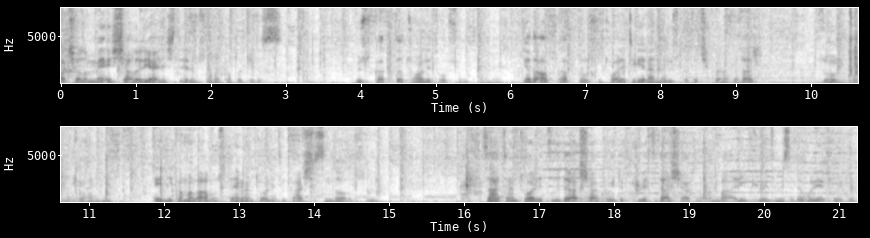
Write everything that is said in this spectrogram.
açalım ve eşyaları yerleştirelim sonra kapatırız. Üst katta tuvalet olsun bir tane. Ya da alt katta olsun. Tuvaleti gelenler üst kata çıkana kadar zor olur yani. El yıkama lavabosu da hemen tuvaletin karşısında olsun. Zaten tuvaleti de aşağı koyduk. Küveti de aşağı koyalım bari. Küvetimizi de buraya koyduk.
